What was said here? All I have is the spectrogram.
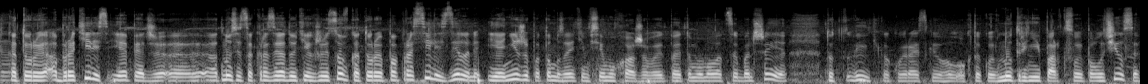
да. которые обратились и опять же э, относятся к разряду тех жильцов, которые попросили, сделали, и они же потом за этим всем ухаживают. Поэтому молодцы большие. Тут видите, какой райский уголок, такой внутренний парк свой получился,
